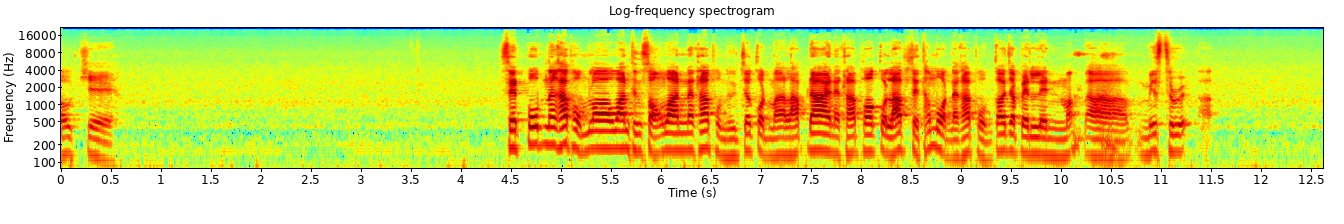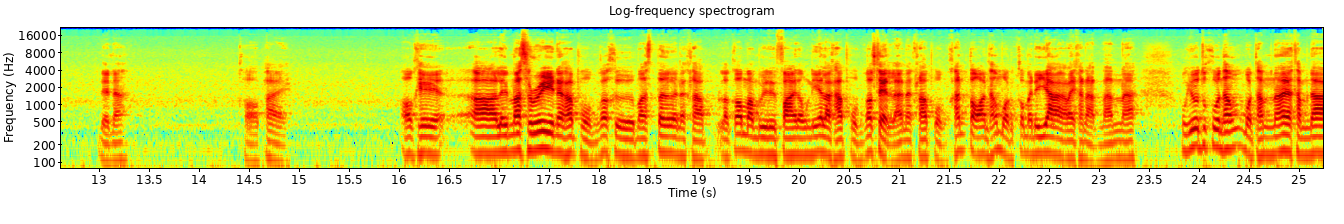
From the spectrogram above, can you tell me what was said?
โอเค เสร็จปุ๊บนะครับผมรอวันถึง 2 วันนะครับ ผมถึงจะกดมารับได้นะครับ พอกดรับเสร็จทั้งหมดนะครับ ผมก็จะเป็นเลนมิสเตอร์เดี๋ยวนะ ขออภัยโอเคเลนมาสเตอรี่นะครับผมก็คือมาสเตอร์นะครับ แล้วก็มา verify ตรงนี้แหละครับผมก็เสร็จแล้วนะครับผมขั้นตอนทั้งหมดก็ไม่ได้ยากอะไรขนาดนั้นนะผมคิดว่าทุกคนทั้งหมดทำน่าจะทำได้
